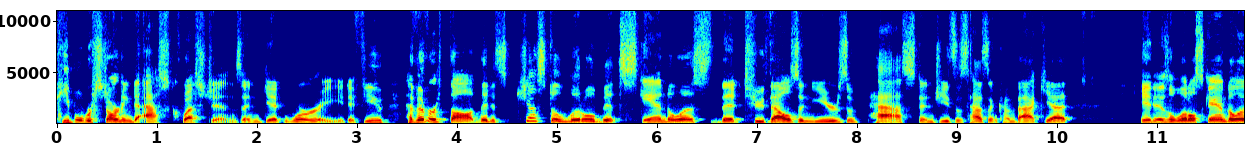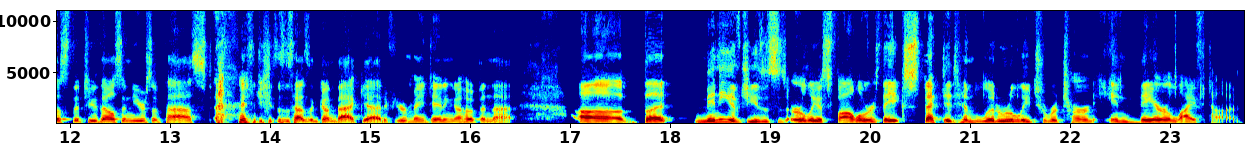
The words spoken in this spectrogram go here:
people were starting to ask questions and get worried. If you have ever thought that it's just a little bit scandalous that 2,000 years have passed and Jesus hasn't come back yet, it is a little scandalous that 2,000 years have passed and Jesus hasn't come back yet, if you're maintaining a hope in that. Uh, but many of Jesus' earliest followers, they expected him literally to return in their lifetime.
